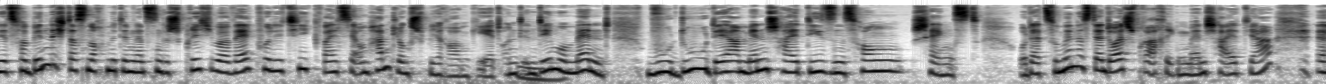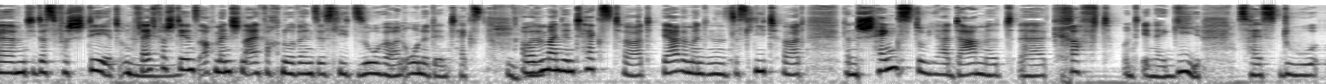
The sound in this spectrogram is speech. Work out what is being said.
Und jetzt verbinde ich das noch mit dem ganzen Gespräch über Weltpolitik, weil es ja um Handlungsspielraum geht. Und in dem Moment, wo du der Menschheit diesen Song schenkst, oder zumindest der deutschsprachigen Menschheit, ja, ähm, die das versteht. Und vielleicht verstehen es auch Menschen einfach nur, wenn sie das Lied so hören, ohne den Text. Aber wenn man den Text hört, ja, wenn man den, das Lied hört, dann schenkst du ja damit äh, Kraft und Energie. Das heißt, du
